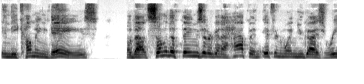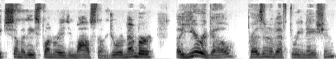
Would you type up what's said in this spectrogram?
in the coming days about some of the things that are going to happen if and when you guys reach some of these fundraising milestones. You remember a year ago, president of F3 Nation,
